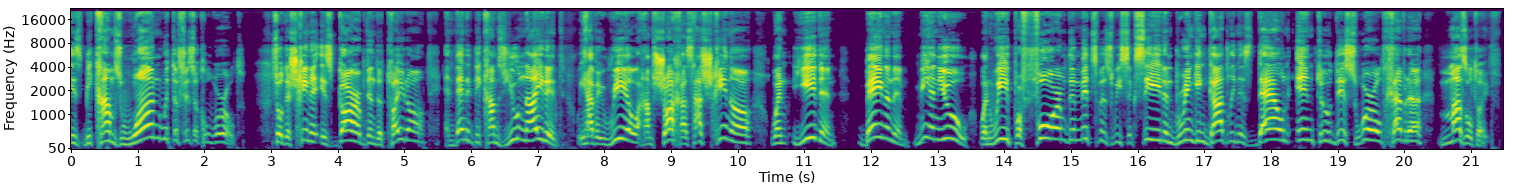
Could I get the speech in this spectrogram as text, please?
is becomes one with the physical world. So the Shekhinah is garbed in the Torah, and then it becomes united. We have a real Hamshachas HaShekhinah when Yidden Bainanim, me and you, when we perform the mitzvahs, we succeed in bringing godliness down into this world. Chevra, mazel tov.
